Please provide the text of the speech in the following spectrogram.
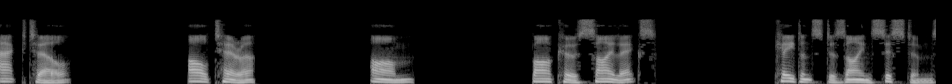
Actel, Altera, ARM, Barco Silex, Cadence Design Systems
